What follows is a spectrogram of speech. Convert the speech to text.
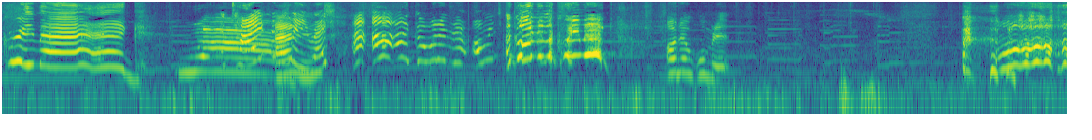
Cream egg. Wow. Tiny cream egg. I, I, I got one of the orange. I got another cream egg. Oh no, one minute.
